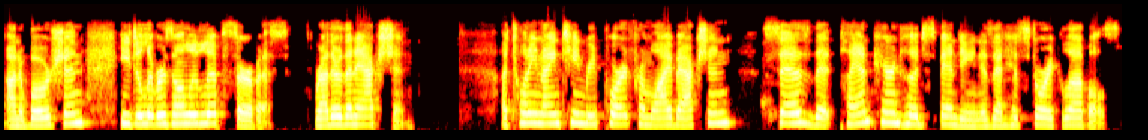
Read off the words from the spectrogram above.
On abortion, he delivers only lip service rather than action. A 2019 report from Live Action says that Planned Parenthood spending is at historic levels.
